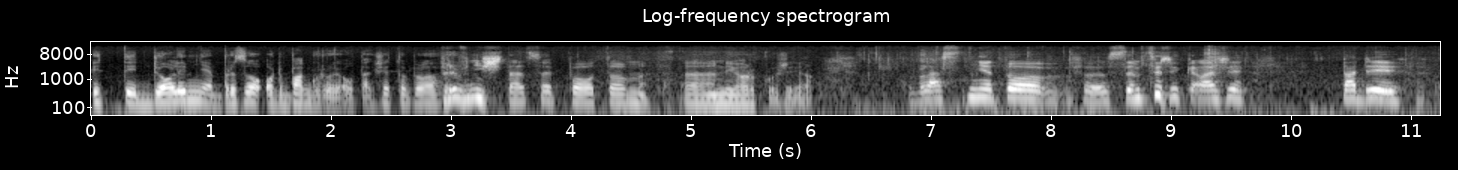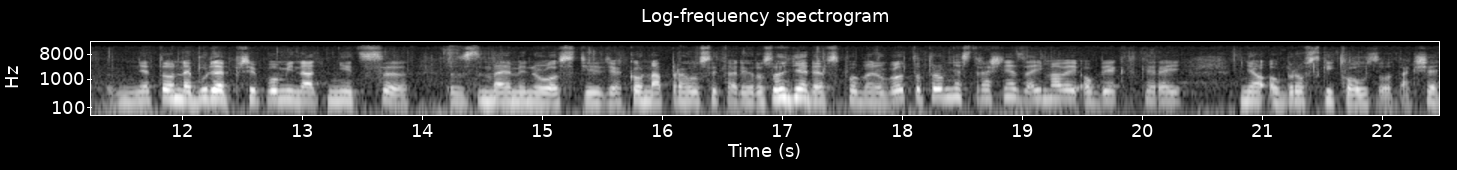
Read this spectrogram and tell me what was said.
i ty doly mě brzo odbagrujou, takže to bylo první štace po tom uh, New Yorku, že jo. Vlastně to jsem si říkala, že tady mě to nebude připomínat nic z mé minulosti, jako na Prahu si tady rozhodně nevzpomenu. Bylo to pro mě strašně zajímavý objekt, který měl obrovský kouzlo, takže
